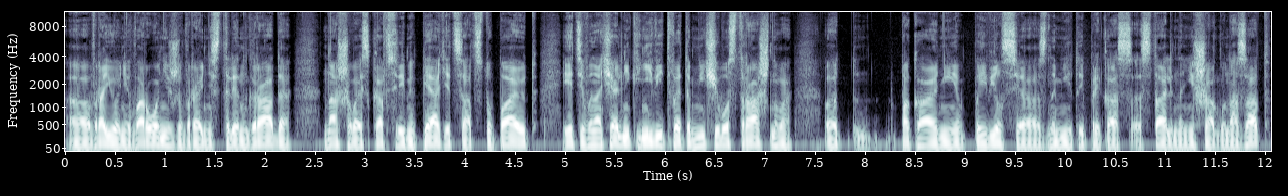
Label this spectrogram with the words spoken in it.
э, в районе Воронежа, в районе Сталинграда, наши войска все время пятятся, отступают. И эти военачальники не видят в этом ничего страшного страшного, пока не появился знаменитый приказ Сталина «ни шагу назад».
